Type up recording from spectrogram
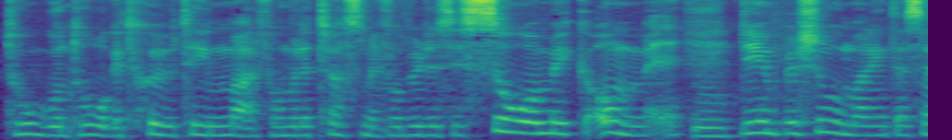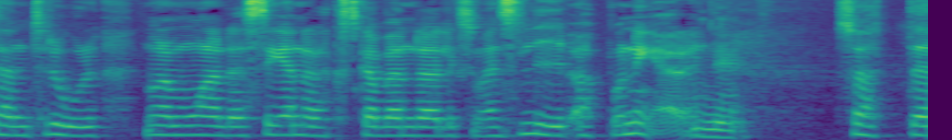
tog hon tåget sju timmar för hon ville trösta mig för hon brydde sig så mycket om mig. Mm. Det är ju en person man inte sen tror några månader senare ska vända liksom ens liv upp och ner. Nej. Så att... Eh,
